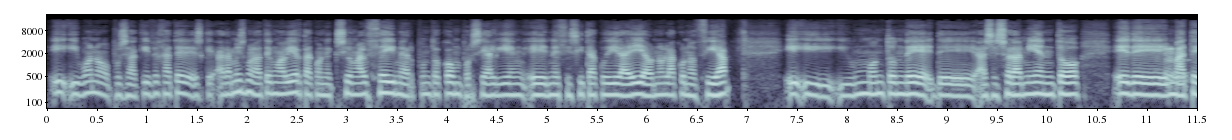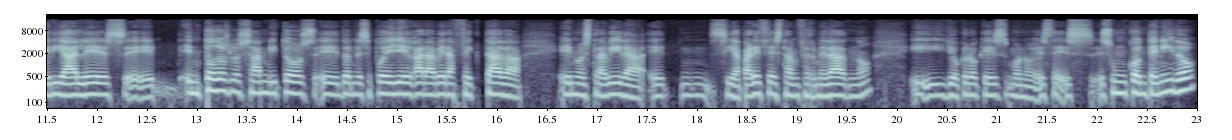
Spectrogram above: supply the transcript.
Y, bueno, pues aquí fíjate, es que ahora mismo la tengo abierta, conexionalzheimer.com por si alguien necesita acudir a ella o no la conocía. Y, un montón de, asesoramiento, de materiales, eh, en todos los ámbitos eh, donde se puede llegar a ver afectada en nuestra vida eh, si aparece esta enfermedad, ¿no? Y yo creo que es, bueno, es, es un contenido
